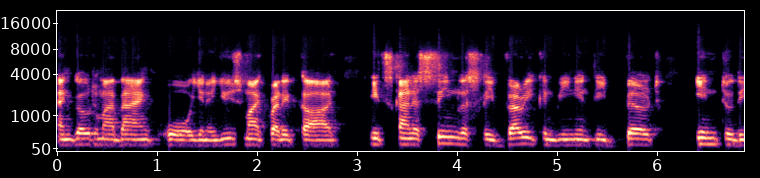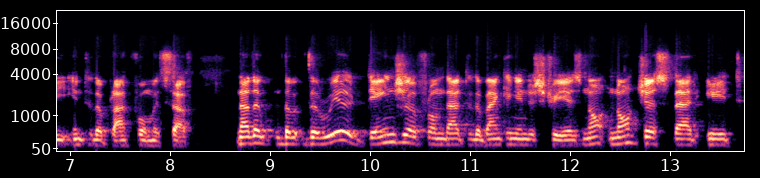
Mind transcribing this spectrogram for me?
and go to my bank or, you know, use my credit card. It's kind of seamlessly, very conveniently built into the into the platform itself. Now, the, the, the real danger from that to the banking industry is not not just that it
